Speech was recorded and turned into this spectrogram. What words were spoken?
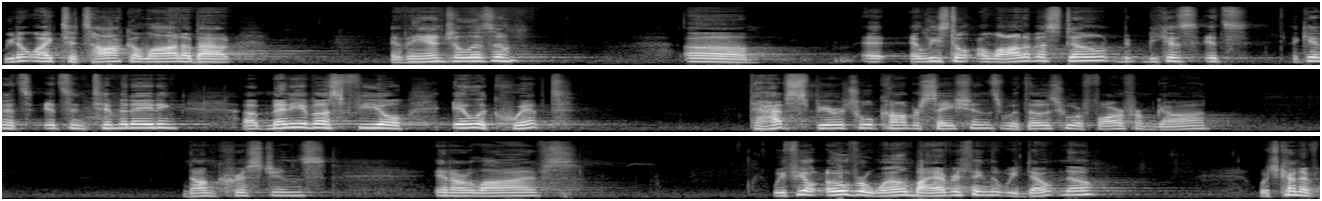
We don't like to talk a lot about evangelism. Uh, at, at, least a, lot of us don't, because it's, again, it's, it's intimidating. Uh, many of us feel ill equipped to have spiritual conversations with those who are far from God non Christians in our lives. We feel overwhelmed by everything that we don't know, which kind of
